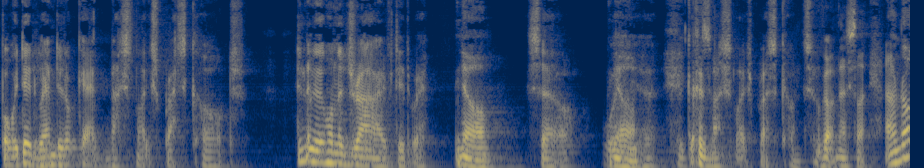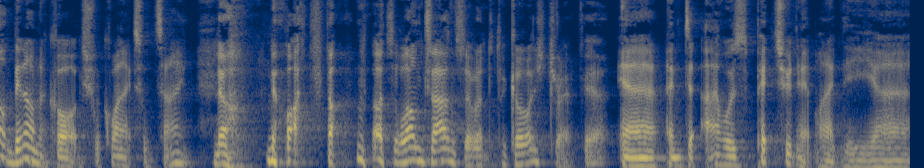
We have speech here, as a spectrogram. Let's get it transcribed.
But we did. We ended up getting National Express coach. Didn't really want to drive, did we? No, So we, No, uh, we got National Express coach. we've got National. Like, I've not been on a coach for quite some time. No, no, I've not. That's a long time since I went to the coach trip, yeah. Uh, and I was picturing it like the uh,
